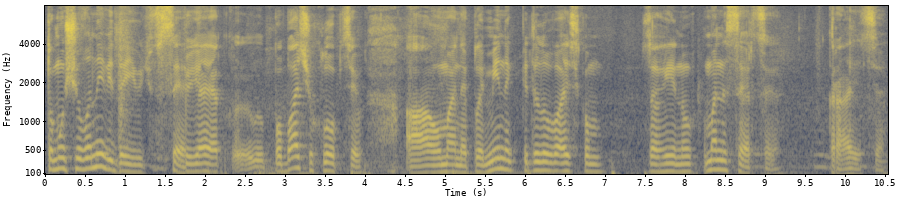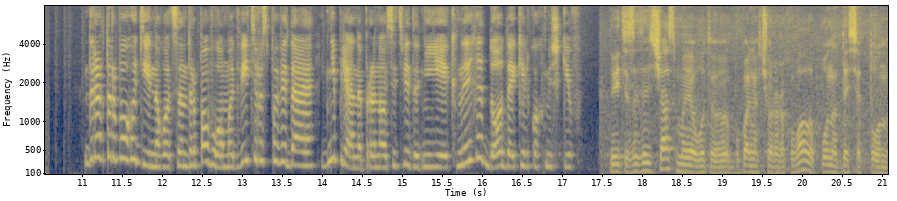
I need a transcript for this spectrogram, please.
Тому що вони віддають все. Я як е, побачу хлопців, а у мене племінник під Іловайськом загинув, у мене серце крається. Директор благодійного центру Павло Медвідь розповідає, дніпряни приносять від однієї книги до декількох мішків. Дивіться, за цей час ми от е, буквально вчора рахували понад 10 тонн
